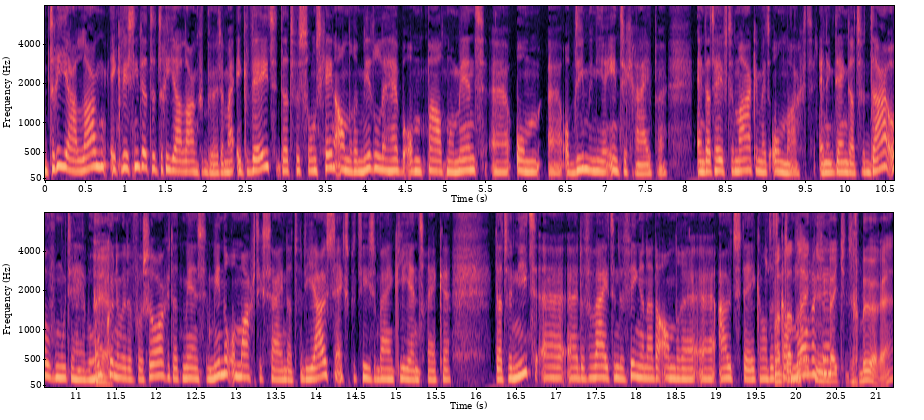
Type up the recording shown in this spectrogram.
drie jaar lang, ik wist niet dat het drie jaar lang gebeurde... maar ik weet dat we soms geen andere middelen hebben op een bepaald moment... Uh, om uh, op die manier in te grijpen. En dat heeft te maken met onmacht. En ik denk dat we daarover moeten hebben. Hoe ja. kunnen we ervoor zorgen dat mensen minder onmachtig zijn... dat we de juiste expertise bij een cliënt trekken... dat we niet de verwijtende vinger naar de andere uitsteken. Want, het want kan dat morgen... lijkt nu een beetje te gebeuren, hè?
